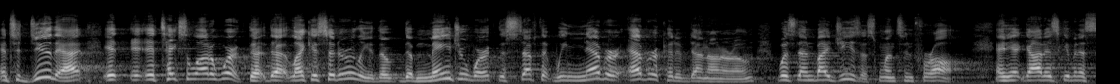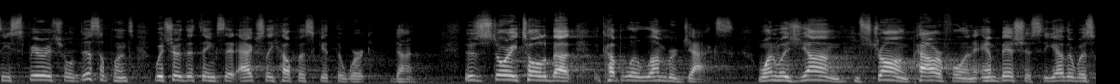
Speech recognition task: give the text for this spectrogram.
And to do that, it, it, it takes a lot of work. The, the, like I said earlier, the, the major work, the stuff that we never, ever could have done on our own, was done by Jesus once and for all. And yet, God has given us these spiritual disciplines, which are the things that actually help us get the work done. There's a story told about a couple of lumberjacks. One was young and strong, powerful, and ambitious. The other was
